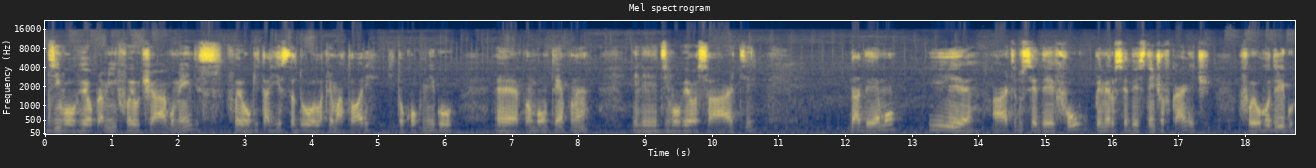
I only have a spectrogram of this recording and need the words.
desenvolveu para mim foi o Thiago Mendes, foi o guitarrista do Lacrimatori, que tocou comigo é, por um bom tempo, né? Ele desenvolveu essa arte da demo e a arte do CD full, o primeiro CD Stench of Carnage, foi o Rodrigo.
